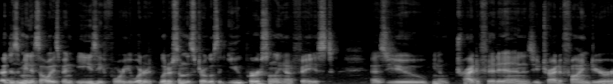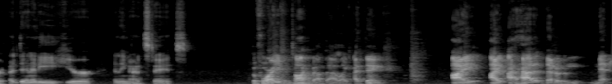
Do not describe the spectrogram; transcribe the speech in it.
that doesn't mean it's always been easy for you. What are what are some of the struggles that you personally have faced as you you know try to fit in as you try to find your identity here in the united states. Before i even talk about that like i think i i, I had it better than many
